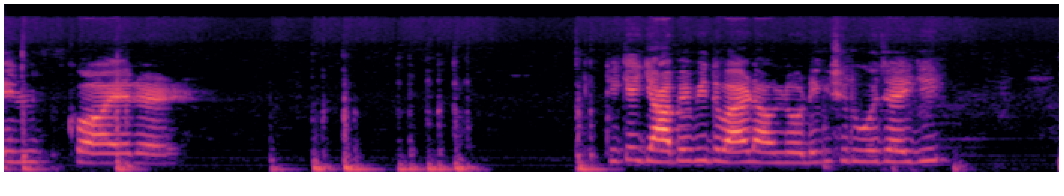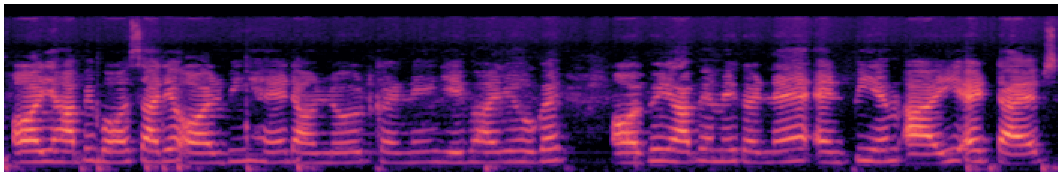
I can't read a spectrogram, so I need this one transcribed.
inquirer ठीक है, यहाँ पे भी दोबारा डाउनलोडिंग शुरू हो जाएगी। और यहाँ पे बहुत सारे और भी हैं डाउनलोड करने, ये वाले हो गए। और फिर यहाँ पे हमें करना है N P M I at types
